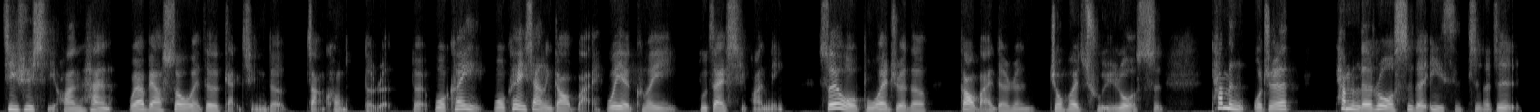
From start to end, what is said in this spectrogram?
继续喜欢和我要不要收回这个感情的掌控的人。对我可以，我可以向你告白，我也可以不再喜欢你，所以我不会觉得告白的人就会处于弱势。他们，我觉得他们的弱势的意思指的是，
